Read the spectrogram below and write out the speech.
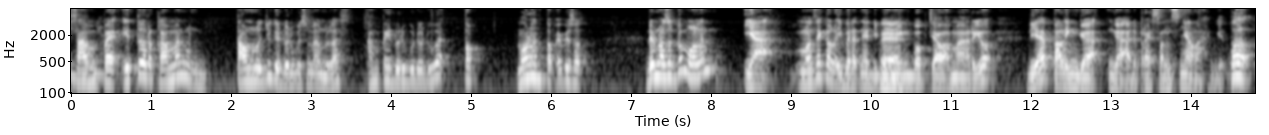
sampai itu rekaman tahun lu juga 2019 sampai 2022 top Molan top episode. Dan maksud gue Molan ya maksudnya kalau ibaratnya dibanding Bob Chow sama Mario dia paling nggak nggak ada presence-nya lah gitu. well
